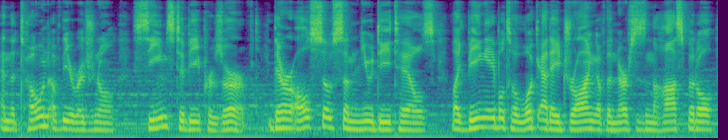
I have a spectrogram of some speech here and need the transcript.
and the tone of the original seems to be preserved. There are also some new details, like being able to look at a drawing of the nurses in the hospital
